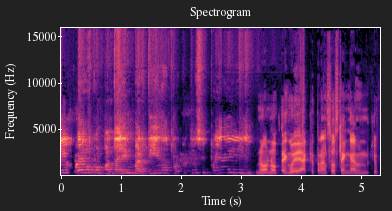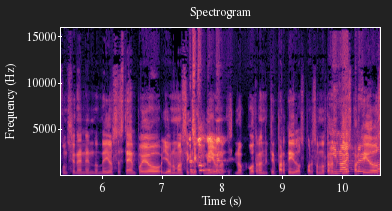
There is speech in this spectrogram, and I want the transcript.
el juego con pantalla invertida, ¿por qué tú sí puedes? No, no tengo idea qué tranzas tengan que funcionen en donde ellos estén, pollo. Yo nomás sé que aquí no, no, puedo transmitir partidos, por eso no transmitimos partidos.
